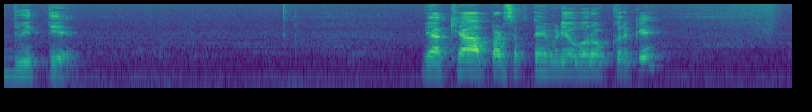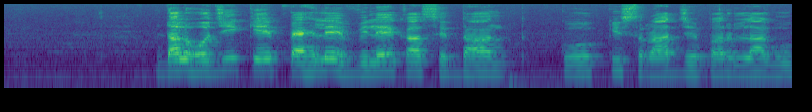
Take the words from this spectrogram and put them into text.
द्वितीय। व्याख्या आप पढ़ सकते हैं वीडियो को रोक करके। डलहोजी के पहले विलय का सिद्धांत को किस राज्य पर लागू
